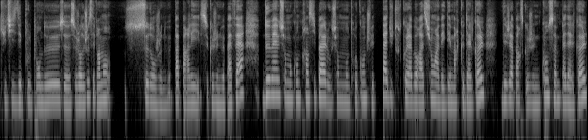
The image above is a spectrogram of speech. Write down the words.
qui utilisent des poules pondeuses, ce genre de choses, c'est vraiment ce dont je ne veux pas parler, ce que je ne veux pas faire. De même, sur mon compte principal ou sur mon autre compte, je fais pas du tout de collaboration avec des marques d'alcool. Déjà parce que je ne consomme pas d'alcool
